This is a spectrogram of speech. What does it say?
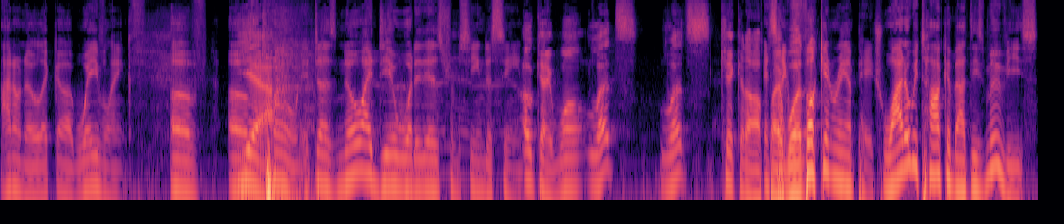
I don't know, like a wavelength of of Yeah. tone. It does no idea what it is from scene to scene. Okay. Well, let's let's kick it off It's by like what. fucking Rampage. Why do we talk about these movies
